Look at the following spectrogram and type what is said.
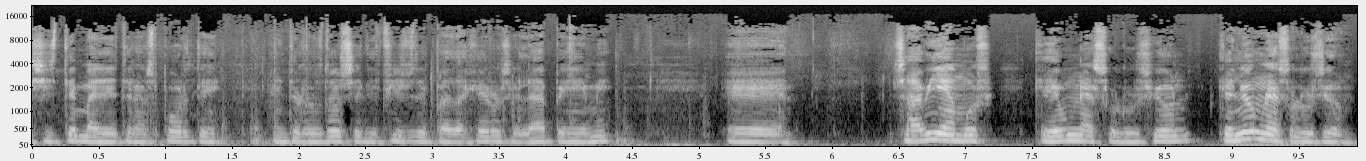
sistema de transporte entre los dos edificios de pasajeros, el APM, eh, sabíamos que una solución, que no era una solución,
